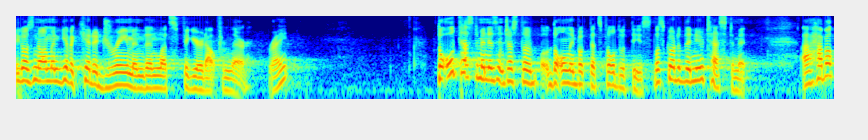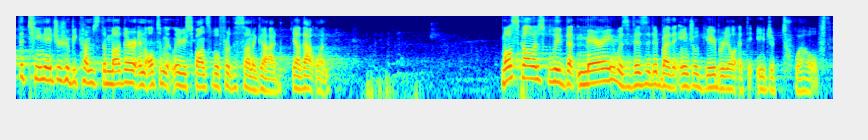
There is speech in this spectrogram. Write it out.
He goes, no, I'm going to give a kid a dream and then let's figure it out from there, right? The Old Testament isn't just the, the only book that's filled with these. Let's go to the New Testament. Uh, how about the teenager who becomes the mother and ultimately responsible for the Son of God? Yeah, that one. Most scholars believe that Mary was visited by the angel Gabriel at the age of 12.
